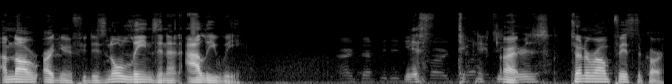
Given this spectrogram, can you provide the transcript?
I'm not arguing with you. There's no lanes in an alleyway. Yes, technically All there right. is. Turn around, face the car.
